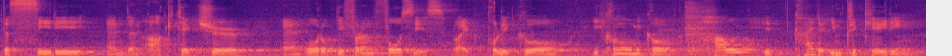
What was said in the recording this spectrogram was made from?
the city and then architecture and all of different forces like political, economical, how it kind of implicating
